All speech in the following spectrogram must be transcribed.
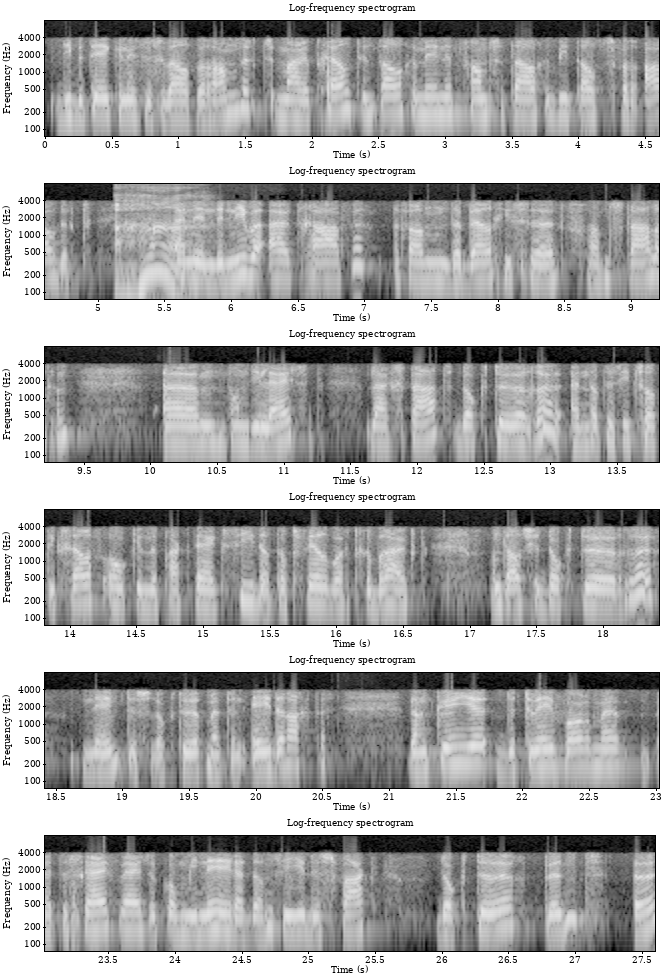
Die betekenis is wel veranderd, maar het geldt in het algemeen in het Franse taalgebied als verouderd. Aha. En in de nieuwe uitgave van de Belgische Franstaligen, um, van die lijst, daar staat dokteure. En dat is iets wat ik zelf ook in de praktijk zie, dat dat veel wordt gebruikt. Want als je dokteure neemt, dus dokter met een e erachter, dan kun je de twee vormen met de schrijfwijze combineren. Dan zie je dus vaak dokter.e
